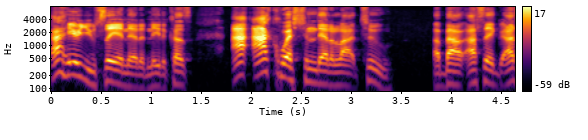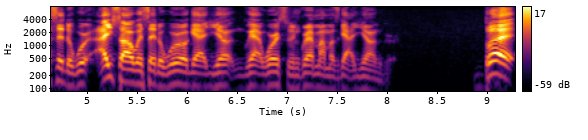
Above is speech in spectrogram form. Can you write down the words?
I hear you saying that, Anita, because I I question that a lot too. About I said I said the word. I used to always say the world got young got worse when grandmamas got younger. But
